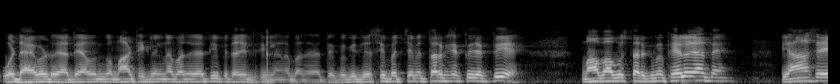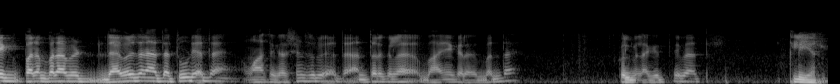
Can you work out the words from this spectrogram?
वो डाइवर्ट हो जाते हैं उनको माँ ठीक लगना बंद हो जाती है पिताजी ठीक लगना बंद हो जाते हैं क्योंकि जैसे बच्चे में तर्क शक्ति जगती है माँ बाप उस तर्क में फेल हो जाते हैं। यहाँ से एक परंपरा में डाइवर्जन आता है टूट जाता है वहाँ से घर्षण शुरू हो जाता है अंतर कला भाई कला बनता है। कुल मिला के इतनी बात। क्लियर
